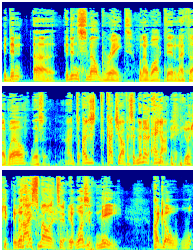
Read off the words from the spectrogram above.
It didn't. Uh, it didn't smell great when I walked in, and I thought, well, listen, I, t- I just cut you off. I said, no, no, no hang on. like it, it wasn't. I smell it too. It wasn't me. I go.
